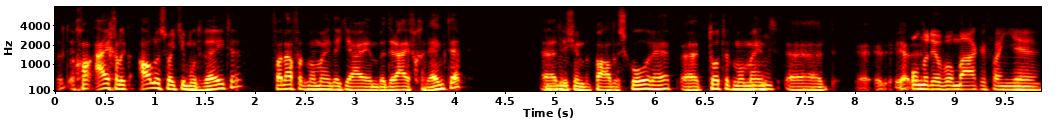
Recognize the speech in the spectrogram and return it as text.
gewoon eigenlijk alles wat je moet weten vanaf het moment dat jij een bedrijf gerankt hebt. Mm Dus je een bepaalde score hebt, tot het moment mhm. Eh, ja, onderdeel wil maken van je,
